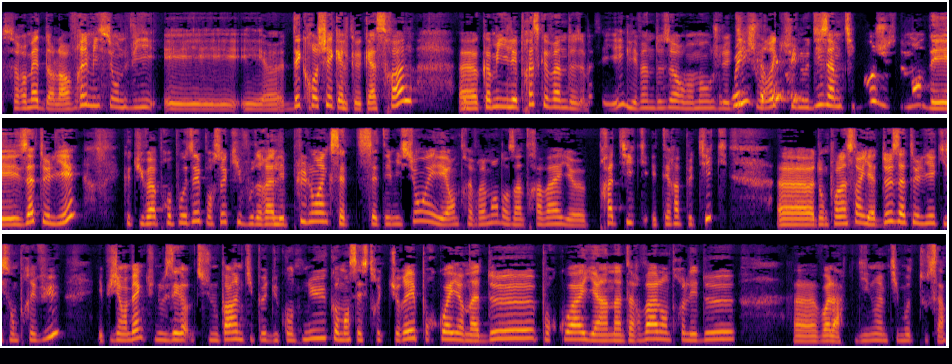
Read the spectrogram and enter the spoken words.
se remettre dans leur vraie mission de vie et, et euh, décrocher quelques casseroles, euh, comme il est presque 22 bah, il est 22 heures au moment où je le dis, je voudrais que tu nous dises un petit mot justement des ateliers que tu vas proposer pour ceux qui voudraient aller plus loin que cette, émission et entrer vraiment dans un travail pratique et thérapeutique. donc pour l'instant, il y a deux ateliers qui sont prévus. Et puis j'aimerais bien que tu nous, tu nous parles un petit peu du contenu, comment c'est structuré, pourquoi il y en a deux, pourquoi il y a un intervalle entre les deux. Euh, voilà, dis-nous un petit mot de tout ça.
